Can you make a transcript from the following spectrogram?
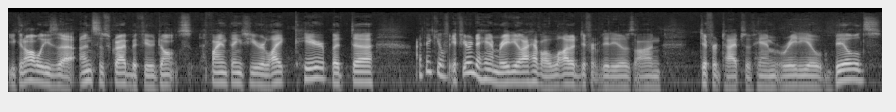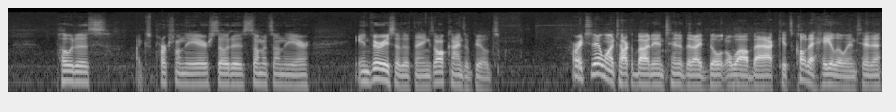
You can always uh, unsubscribe if you don't find things you like here, but uh, I think if you're into ham radio, I have a lot of different videos on different types of ham radio builds, POTA, like Parks on the Air, SOTAs, Summits on the Air, and various other things, all kinds of builds. All right, today I want to talk about an antenna that I built a while back. It's called a halo antenna.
